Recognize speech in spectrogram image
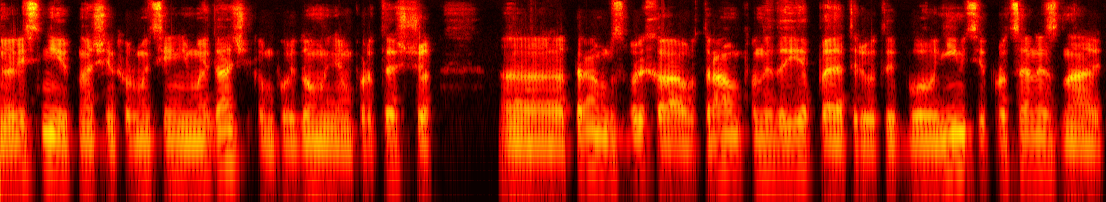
рісніють наші інформаційні майданчикам повідомленням про те, що е, Трамп збрехав, Трамп не дає Петріоти, бо німці про це не знають.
